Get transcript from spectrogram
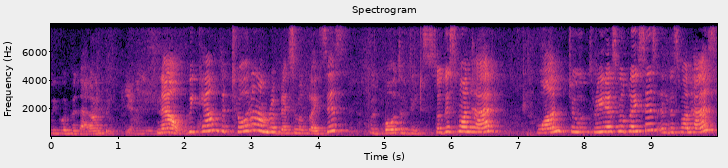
We're good with that, aren't we? Yeah. Now, we count the total number of decimal places with both of these. So this one had 1, 2, 3 decimal places and this one has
